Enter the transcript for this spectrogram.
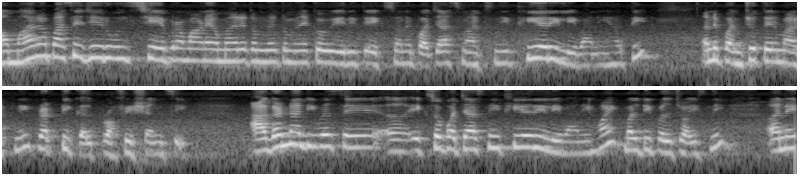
અમારા પાસે જે રૂલ્સ છે એ પ્રમાણે અમારે તમને તમને કહ્યું એ રીતે એકસો ને પચાસ માર્ક્સની થિયરી લેવાની હતી અને પંચોતેર માર્કની પ્રેક્ટિકલ પ્રોફિશન્સી આગળના દિવસે એકસો પચાસની થિયરી લેવાની હોય મલ્ટિપલ ચોઇસની અને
